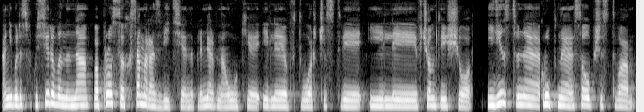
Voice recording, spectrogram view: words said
Они были сфокусированы на вопросах саморазвития, например, в науке или в творчестве или в чем-то еще. Единственное крупное сообщество,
